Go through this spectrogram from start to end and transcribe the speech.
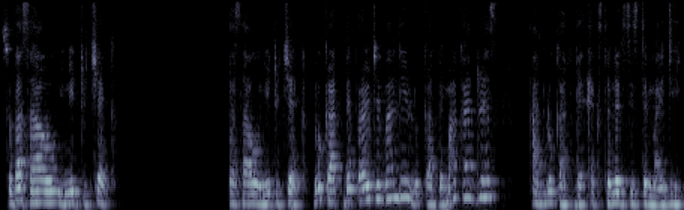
So that's how we need to check. That's how we need to check. Look at the priority value, look at the MAC address, and look at the extended system ID.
